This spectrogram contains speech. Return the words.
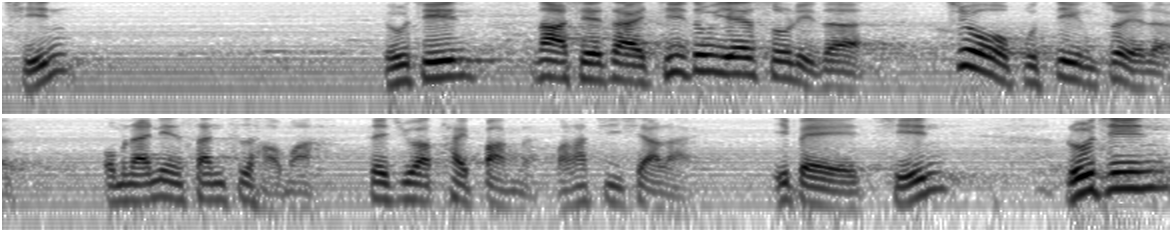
请。如今那些在基督耶稣里的，就不定罪了。我们来念三次好吗？这句话太棒了，把它记下来。预备，请。如今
